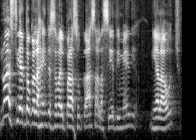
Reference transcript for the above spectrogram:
no es cierto que la gente se va a ir para su casa a las 7 y media, ni a las 8.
